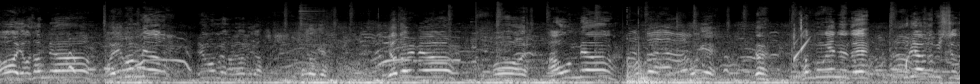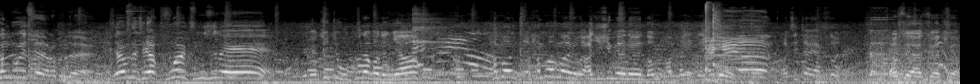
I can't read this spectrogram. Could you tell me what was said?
어, 여섯 명. 어, 일곱 명. 일곱 명 감사합니다. 여기. 여덟 명. 어, 아홉 명. 오케이. 네. 성공했는데. 코리아그 미션 성공했어요, 여러분들. 여러분들 제가 9월 중순에 며칠째 오픈하거든요. 한 번, 한 번만 와주시면은 너무 감사하겠습니다. 이거. 어, 진짜 약속. 약속, 약속, 약속.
